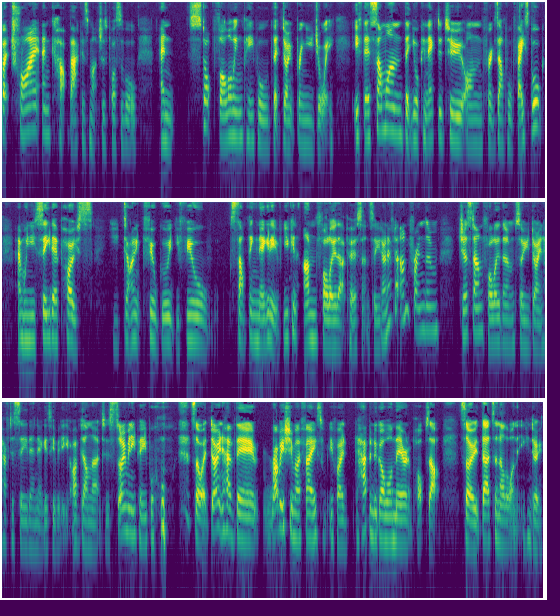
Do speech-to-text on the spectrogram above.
But try and cut back as much as possible and stop following people that don't bring you joy. If there's someone that you're connected to on, for example, Facebook, and when you see their posts, you don't feel good, you feel something negative, you can unfollow that person. So you don't have to unfriend them, just unfollow them so you don't have to see their negativity. I've done that to so many people. so I don't have their rubbish in my face if I happen to go on there and it pops up. So that's another one that you can do.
